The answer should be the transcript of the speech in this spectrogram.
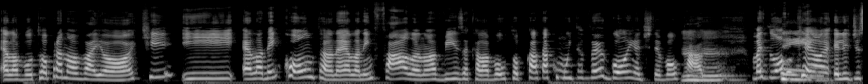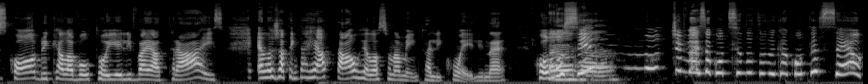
ela voltou para Nova York e ela nem conta, né? Ela nem fala, não avisa que ela voltou, porque ela tá com muita vergonha de ter voltado. Uhum. Mas logo Sim. que ela, ele descobre que ela voltou e ele vai atrás, ela já tenta reatar o relacionamento ali com ele, né? Como uhum. se tivesse acontecido tudo o que aconteceu.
